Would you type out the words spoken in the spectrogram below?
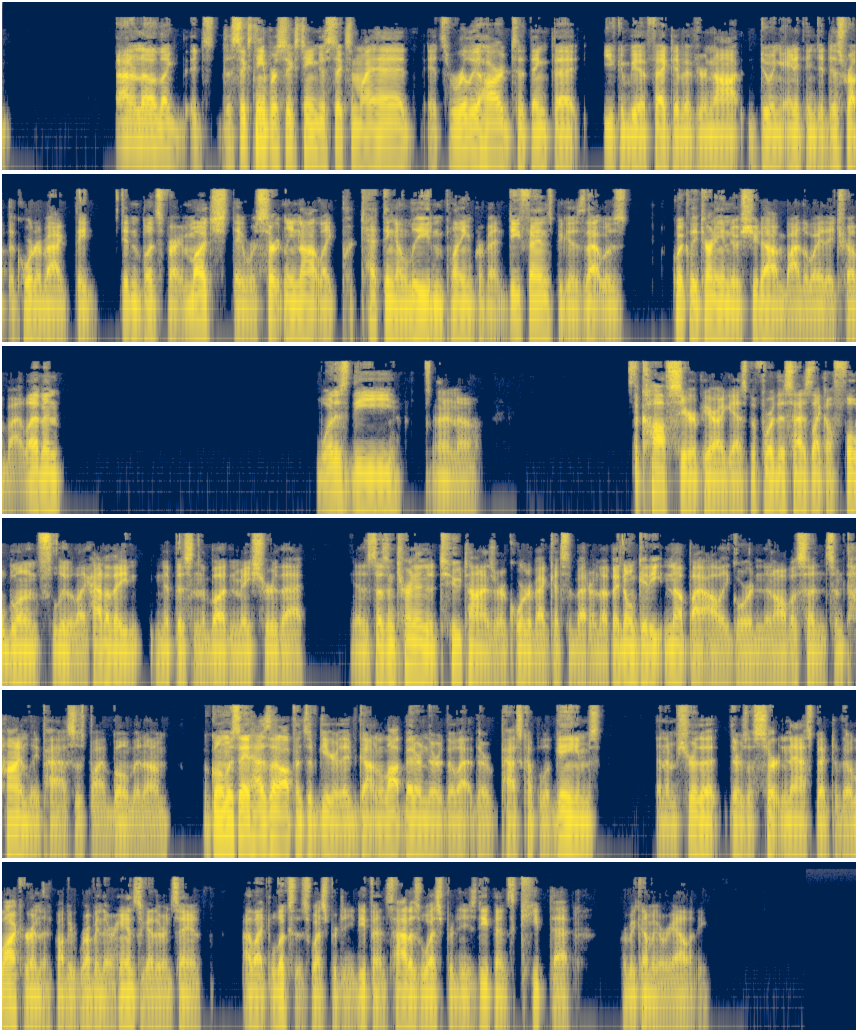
I don't know. Like it's the 16 for 16 just sticks in my head. It's really hard to think that you can be effective if you're not doing anything to disrupt the quarterback. They didn't blitz very much. They were certainly not like protecting a lead and playing prevent defense because that was quickly turning into a shootout. And by the way, they trailed by 11. What is the, I don't know, it's the cough syrup here, I guess, before this has like a full blown flu. Like, how do they nip this in the bud and make sure that you know, this doesn't turn into two times where a quarterback gets the better and that they don't get eaten up by Ollie Gordon and all of a sudden some timely passes by Bowman. Um, Oklahoma State has that offensive gear. They've gotten a lot better in their, their their past couple of games, and I'm sure that there's a certain aspect of their locker room that's probably rubbing their hands together and saying, "I like the looks of this West Virginia defense. How does West Virginia's defense keep that from becoming a reality?"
